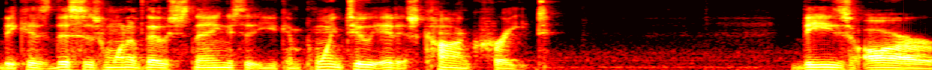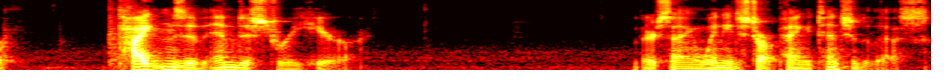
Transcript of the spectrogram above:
Because this is one of those things that you can point to, it is concrete. These are titans of industry here. They're saying we need to start paying attention to this.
